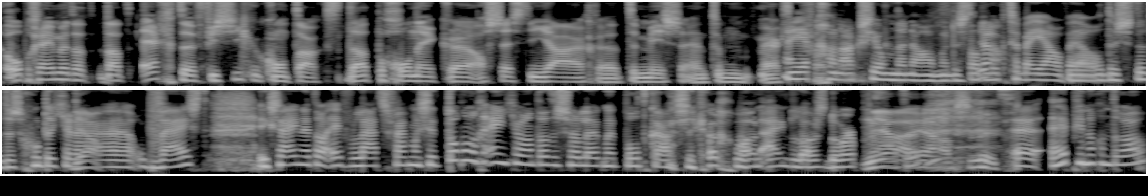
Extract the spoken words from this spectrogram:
Op een gegeven moment dat, dat echte fysieke contact. Dat begon ik als 16-jarige te missen. En toen merkte En je hebt gewoon actie ondernomen. Dus dat Ja. lukte bij jou wel. Dus dat is goed dat je Ja. daar eh, op wijst. Ik zei net al even laatste vraag. Maar er zit toch nog eentje. Want dat is zo leuk met podcast. Je kan gewoon eindeloos doorpraten. Ja, ja, absoluut. Eh, heb je nog een droom?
